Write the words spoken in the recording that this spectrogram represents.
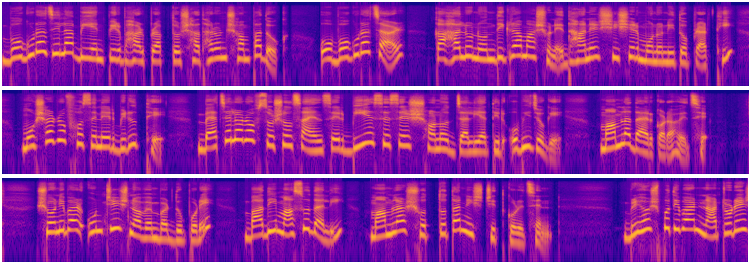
বগুড়া জেলা বিএনপির ভারপ্রাপ্ত সাধারণ সম্পাদক ও বগুড়া চার কাহালু নন্দীগ্রাম আসনে ধানের শীষের মনোনীত প্রার্থী মোশাররফ হোসেনের বিরুদ্ধে ব্যাচেলর অফ সোশ্যাল সায়েন্সের বিএসএসের সনদ জালিয়াতির অভিযোগে মামলা দায়ের করা হয়েছে। শনিবার উনত্রিশ নভেম্বর দুপুরে বাদী মাসুদ আলী মামলার সত্যতা নিশ্চিত করেছেন। বৃহস্পতিবার নাটোরের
